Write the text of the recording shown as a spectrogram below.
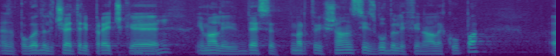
ne znam, pogodili četiri prečke, mhm. imali deset mrtvih šansi, izgubili finale kupa. Uh,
